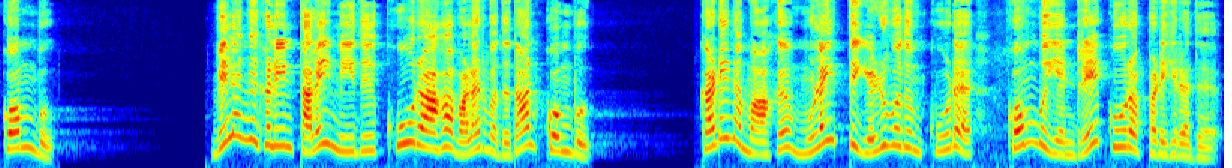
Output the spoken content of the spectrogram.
கொம்பு. விலங்குகளின் தலை மீது கூறாக வளர்வதுதான் கொம்பு. கடினமாக முளைத்து எழுவதும் கூட கொம்பு என்றே கூறப்படுகிறது.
